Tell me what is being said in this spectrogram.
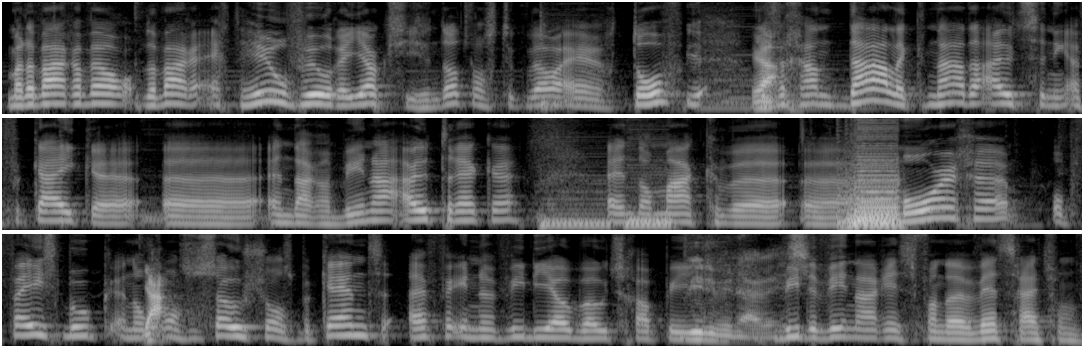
Maar er waren, wel, er waren echt heel veel reacties. En dat was natuurlijk wel erg tof. Ja. Dus we gaan dadelijk na de uitzending even kijken eh, en daar een winnaar uittrekken. En dan maken we eh, morgen op Facebook en op Ja. onze socials bekend. Even in een videoboodschapje. Wie de winnaar is. Wie de winnaar is van de wedstrijd van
